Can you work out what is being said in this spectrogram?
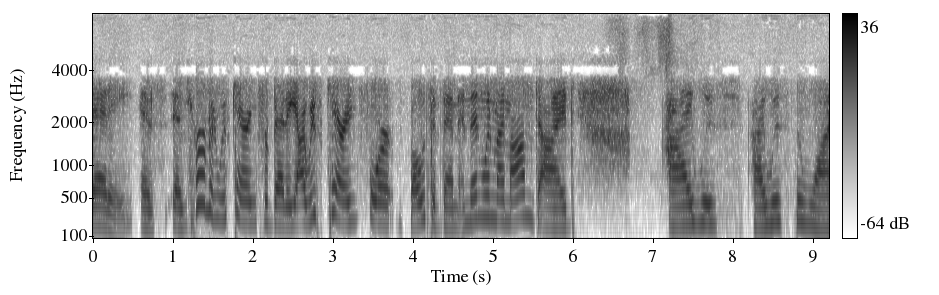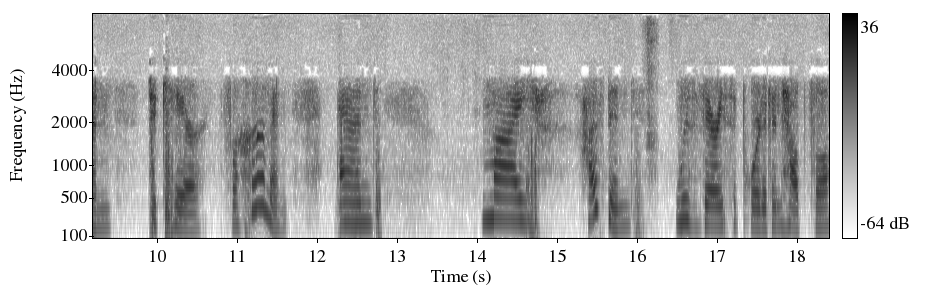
Betty. As as Herman was caring for Betty, I was caring for both of them. And then when my mom died, I was I was the one to care for Herman. And my husband was very supportive and helpful.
